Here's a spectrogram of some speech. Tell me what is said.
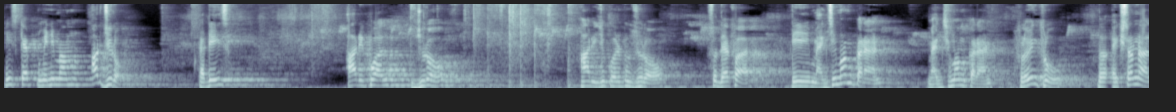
is kept minimum or 0 that is r equal 0 r is equal to 0 so therefore the maximum current maximum current flowing through the external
